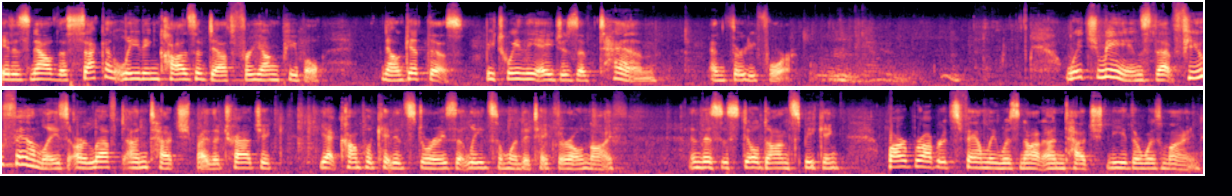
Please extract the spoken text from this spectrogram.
It is now the second leading cause of death for young people. Now, get this between the ages of 10 and 34 which means that few families are left untouched by the tragic yet complicated stories that lead someone to take their own life. And this is still Don speaking. Barb Roberts' family was not untouched, neither was mine,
